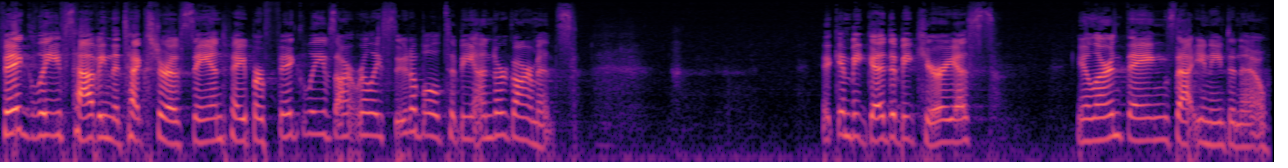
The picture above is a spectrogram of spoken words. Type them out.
Fig leaves having the texture of sandpaper, fig leaves aren't really suitable to be undergarments. It can be good to be curious. You learn things that you need to know.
